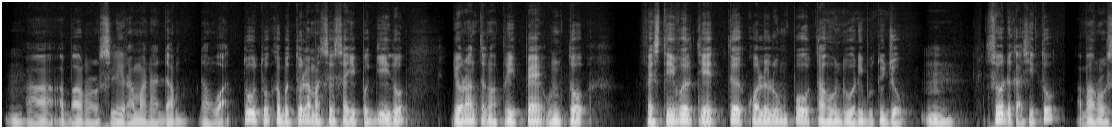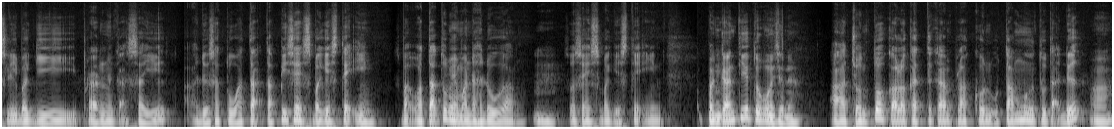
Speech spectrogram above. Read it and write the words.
Hmm. Uh, Abang Rosli Rahman Adam dan waktu tu kebetulan masa saya pergi tu dia orang tengah prepare untuk Festival Teater Kuala Lumpur tahun 2007. Hmm. So dekat situ Abang Rosli bagi peranan dekat saya ada satu watak tapi saya sebagai stay in sebab watak tu memang dah ada orang. Hmm. So saya sebagai stay in. Pengganti tu pun macam mana? Ah contoh kalau katakan pelakon utama tu tak ada, Ah.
